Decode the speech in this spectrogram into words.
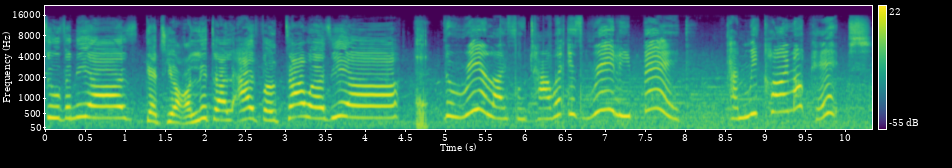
Souvenirs! Get your little Eiffel Towers here! The real Eiffel Tower is really big. Can we climb up it?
